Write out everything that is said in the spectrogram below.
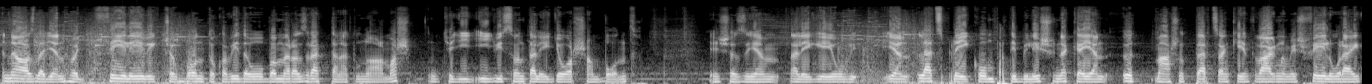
ne az legyen, hogy fél évig csak bontok a videóban, mert az rettenet unalmas. Úgyhogy így, így viszont elég gyorsan bont. És ez ilyen eléggé jó, ilyen let's play kompatibilis, hogy ne kelljen 5 másodpercenként vágnom és fél óráig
